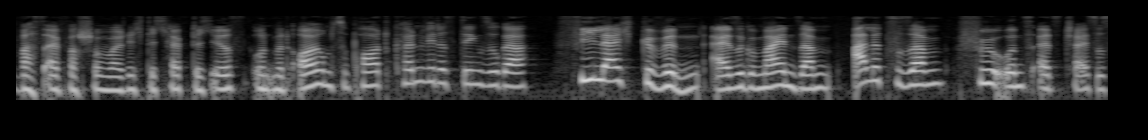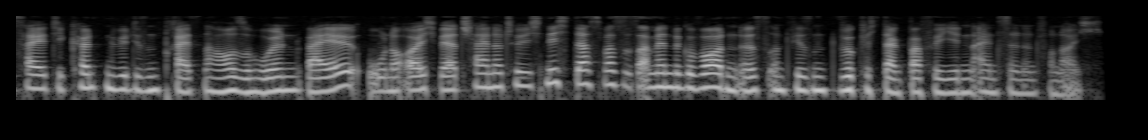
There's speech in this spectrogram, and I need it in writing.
was einfach schon mal richtig heftig ist. Und mit eurem Support können wir das Ding sogar vielleicht gewinnen. Also gemeinsam, alle zusammen für uns als Chai Society könnten wir diesen Preis nach Hause holen, weil ohne euch wäre Chai natürlich nicht das, was es am Ende geworden ist. Und wir sind wirklich dankbar für jeden einzelnen von euch.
